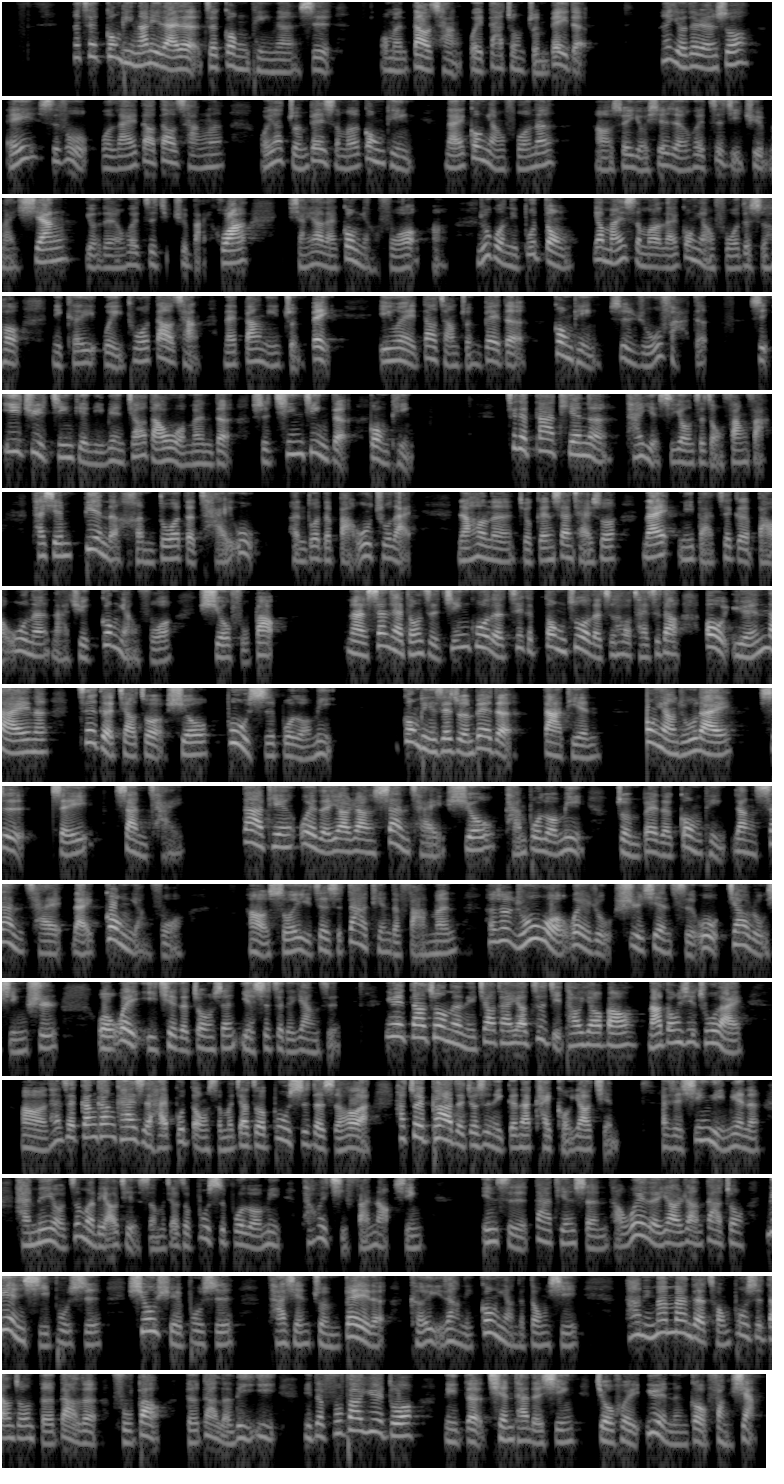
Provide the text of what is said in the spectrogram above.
那这贡品哪里来的？这贡品呢，是我们道场为大众准备的。那有的人说：“哎，师父，我来到道场呢，我要准备什么贡品来供养佛呢？”啊，所以有些人会自己去买香，有的人会自己去买花，想要来供养佛啊。如果你不懂要买什么来供养佛的时候，你可以委托道场来帮你准备，因为道场准备的供品是如法的，是依据经典里面教导我们的是清净的供品。这个大天呢，他也是用这种方法，他先变了很多的财物、很多的宝物出来，然后呢，就跟善财说：“来，你把这个宝物呢拿去供养佛，修福报。”那善财童子经过了这个动作了之后，才知道哦，原来呢，这个叫做修布施波罗蜜。供品谁准备的？大天。供养如来是谁？善财。大天为了要让善财修谈波罗蜜，准备的供品让善财来供养佛。好，所以这是大天的法门。他说：“如我为汝示现此物，教汝行施。我为一切的众生也是这个样子。因为大众呢，你叫他要自己掏腰包拿东西出来啊，他在刚刚开始还不懂什么叫做布施的时候啊，他最怕的就是你跟他开口要钱。”但是心里面呢，还没有这么了解什么叫做布施波罗蜜，他会起烦恼心。因此，大天神他为了要让大众练习布施、修学布施，他先准备了可以让你供养的东西，然后你慢慢的从布施当中得到了福报，得到了利益。你的福报越多，你的慳贪的心就会越能够放下。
